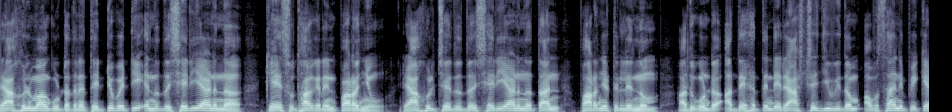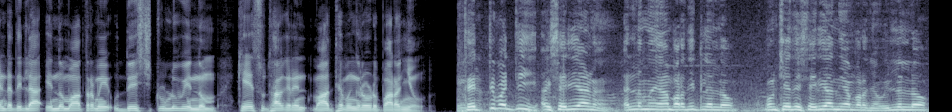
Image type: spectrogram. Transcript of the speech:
രാഹുൽ മാങ്കൂട്ടത്തിന് തെറ്റുപറ്റി എന്നത് ശരിയാണെന്ന് കെ സുധാകരൻ പറഞ്ഞു. രാഹുൽ ചെയ്തത് ശരിയാണെന്ന് താൻ പറഞ്ഞിട്ടില്ലെന്നും അതുകൊണ്ട് അദ്ദേഹത്തിന്റെ രാഷ്ട്രീയ ജീവിതം അവസാനിപ്പിക്കേണ്ടതില്ല എന്നു മാത്രമേ ഉദ്ദേശിച്ചിട്ടുള്ളൂ എന്നും കെ സുധാകരൻ മാധ്യമങ്ങളോട് പറഞ്ഞു. തെറ്റുപറ്റി അത് ശരിയാണ് അല്ലെന്ന് ഞാൻ പറഞ്ഞിട്ടില്ലല്ലോ. അപ്പം ചെയ്ത് ശരിയാന്ന് ഞാൻ പറഞ്ഞു. ഇല്ലല്ലോ.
